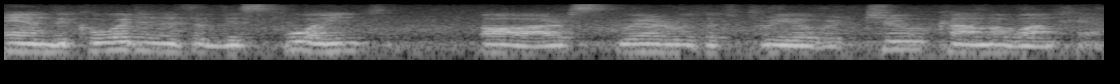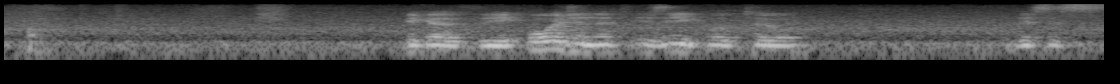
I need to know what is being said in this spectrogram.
And the coordinates of this point are square root of 3 over 2 comma 1 half. Because the ordinate is equal to, this is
